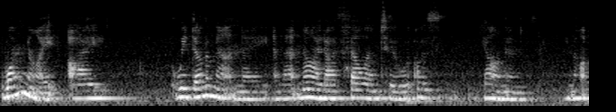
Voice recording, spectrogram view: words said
One night, I, we'd done a matinee, and that night I fell into, I was young and not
